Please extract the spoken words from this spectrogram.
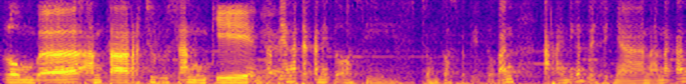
lomba antar jurusan mungkin, Iya. tapi yang adakan itu osis. Contoh seperti itu kan, karena ini kan basicnya anak-anak kan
